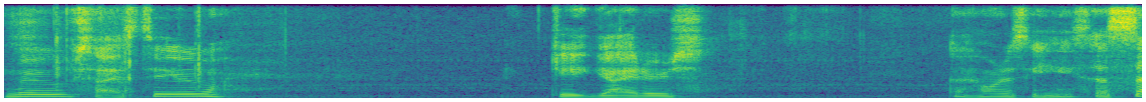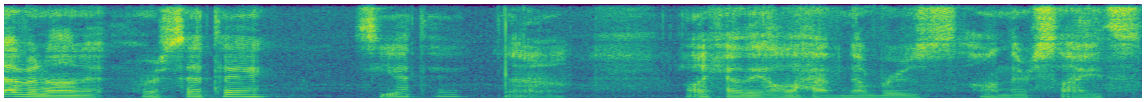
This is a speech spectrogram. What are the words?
Move, size 2. Gate Guiders. Uh, What is he? He says 7 on it. Or Sete? Siete? Know. I like how they all have numbers on their sites.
